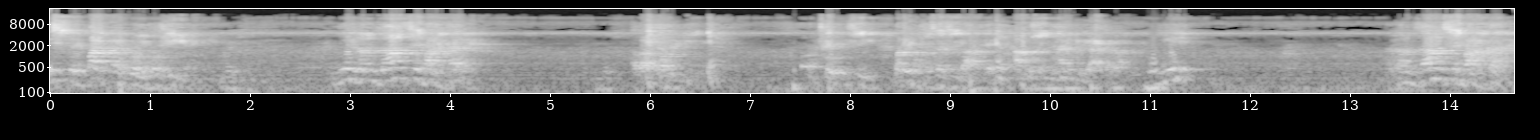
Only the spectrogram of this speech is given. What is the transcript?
इससे बढ़कर कोई नहीं ये रमज़ान से बढ़कर है। सी बड़ी मुख्तर सी बात है आपको समझाने की है ये रमज़ान से बढ़कर है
